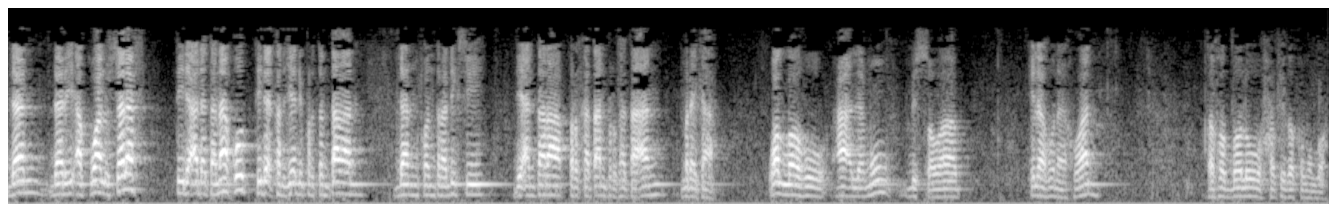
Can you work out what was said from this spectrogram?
dan dari aqwalus salaf tidak ada tanakut, tidak terjadi pertentangan dan kontradiksi di antara perkataan-perkataan mereka. Wallahu a'lamu bis-shawab. Ila huna ikhwan. Tafaddalu hafizakumullah.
